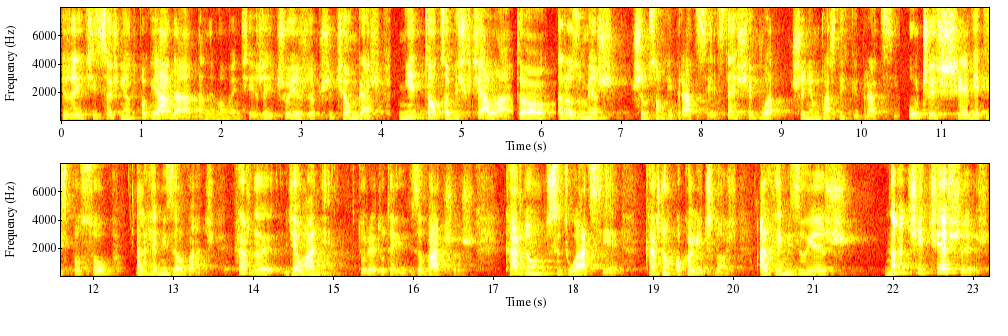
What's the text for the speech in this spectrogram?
Jeżeli ci coś nie odpowiada w danym momencie, jeżeli czujesz, że przyciągasz nie to, co byś chciała, to rozumiesz, czym są wibracje. Stajesz się władczynią własnych wibracji. Uczysz się, w jaki sposób alchemizować. Każde działanie, które tutaj zobaczysz, każdą sytuację, każdą okoliczność alchemizujesz, nawet się cieszysz,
